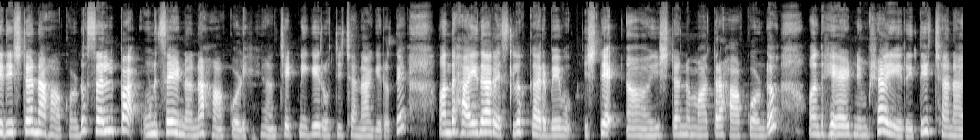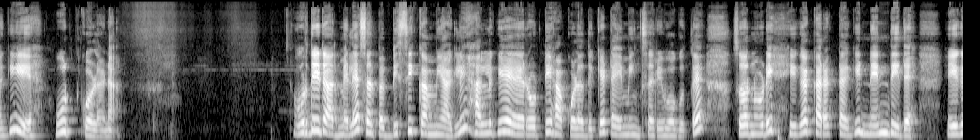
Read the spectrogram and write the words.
ಇದಿಷ್ಟನ್ನು ಹಾಕ್ಕೊಂಡು ಸ್ವಲ್ಪ ಹುಣಸೆ ಹಣ್ಣನ್ನು ಹಾಕ್ಕೊಳ್ಳಿ ಚಟ್ನಿಗೆ ರುಚಿ ಚೆನ್ನಾಗಿರುತ್ತೆ. ಒಂದು ಐದಾರು ಎಸ್ಲು ಕರಿಬೇವು ಇಷ್ಟೇ. ಇಷ್ಟನ್ನು ಮಾತ್ರ ಹಾಕ್ಕೊಂಡು ಒಂದು ಎರಡು ನಿಮಿಷ ಈ ರೀತಿ ಚೆನ್ನಾಗಿ ಹುರ್ಕೊಳ್ಳೋಣ ಹುರಿದಿದ್ದಾದಮೇಲೆ ಸ್ವಲ್ಪ ಬಿಸಿ ಕಮ್ಮಿ ಆಗಲಿ ಅಲ್ಲಿಗೆ ರೊಟ್ಟಿ ಹಾಕ್ಕೊಳ್ಳೋದಕ್ಕೆ ಟೈಮಿಂಗ್ ಸರಿ ಹೋಗುತ್ತೆ. ಸೊ ನೋಡಿ, ಈಗ ಕರೆಕ್ಟಾಗಿ ನೆಂದಿದೆ. ಈಗ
